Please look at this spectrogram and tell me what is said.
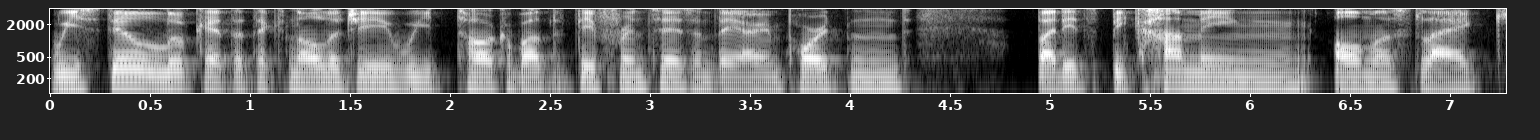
we still look at the technology, we talk about the differences and they are important, but it's becoming almost like,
